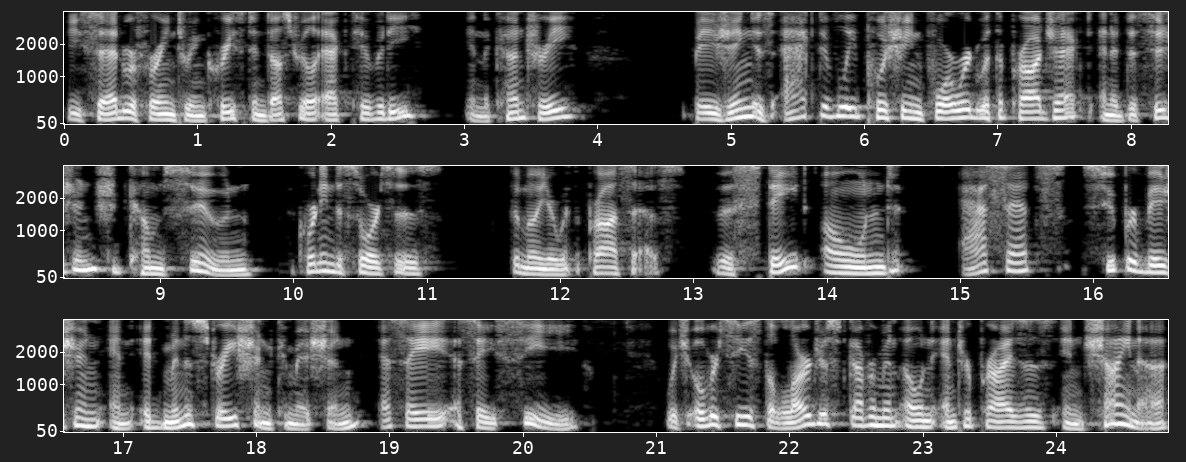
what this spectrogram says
he said, referring to increased industrial activity in the country. Beijing is actively pushing forward with the project, and a decision should come soon, according to sources familiar with the process. The state owned Assets Supervision and Administration Commission, SASAC, which oversees the largest government owned enterprises in China,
